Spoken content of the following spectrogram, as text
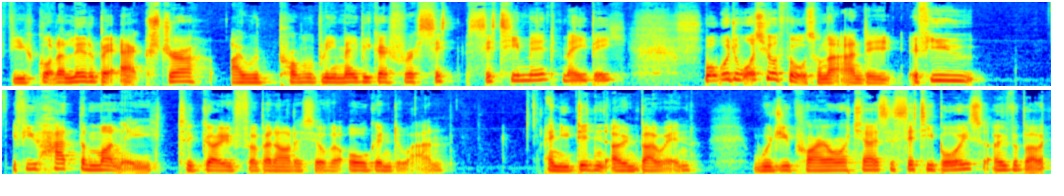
If you've got a little bit extra, I would probably maybe go for a city mid, maybe. What would what's your thoughts on that, Andy? If you if you had the money to go for Bernardo Silva or Gundogan, and you didn't own Bowen, would you prioritise the City boys over Bowen?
